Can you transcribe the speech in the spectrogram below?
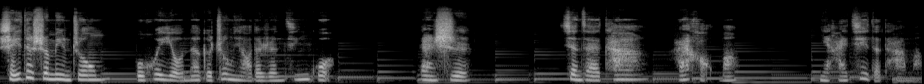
谁的生命中不会有那个重要的人经过？但是，现在他还好吗？你还记得他吗？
